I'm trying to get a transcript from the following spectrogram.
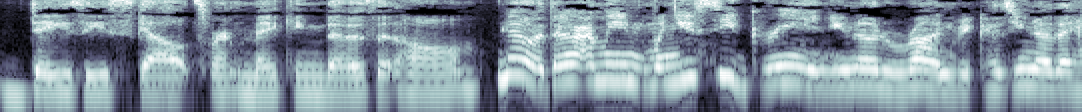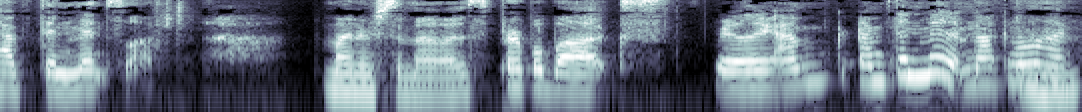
Daisy Scouts weren't making those at home. No, they're, I mean, when you see green, you know to run because you know they have thin mints left. Mine are Samoa's. Purple box. Really, I'm, I'm thin mint, I'm not gonna lie.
